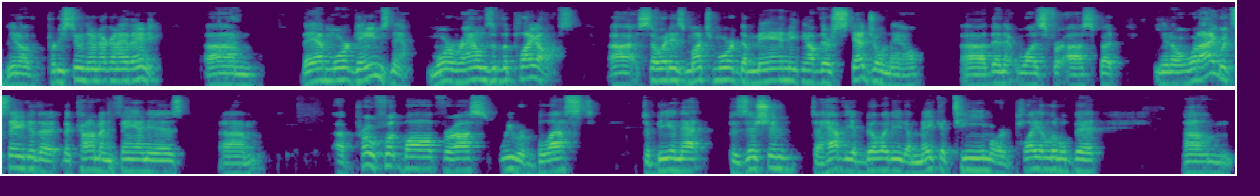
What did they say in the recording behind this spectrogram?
You know, pretty soon they're not going to have any. Um, they have more games now, more rounds of the playoffs. Uh, so it is much more demanding of their schedule now uh, than it was for us. But you know what I would say to the the common fan is, um, uh, pro football for us, we were blessed to be in that position, to have the ability to make a team or play a little bit. Um,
